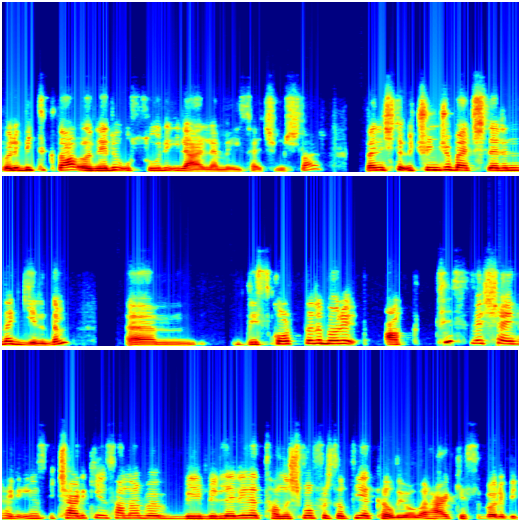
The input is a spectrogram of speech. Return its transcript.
Böyle bir tık daha öneri usulü ilerlemeyi seçmişler. Ben işte üçüncü batchlerinde girdim. Discord'ları böyle aktif ve şey hani içerideki insanlar böyle birbirleriyle tanışma fırsatı yakalıyorlar. Herkesi böyle bir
